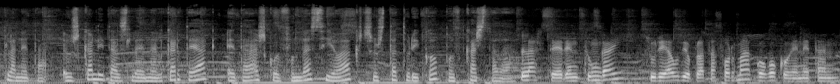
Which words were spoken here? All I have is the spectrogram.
Planeta, Euskal Itazleen elkarteak eta asko fundazioak sustaturiko podcasta da. Laste erentzungai, zure audio plataforma gogokoenetan.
